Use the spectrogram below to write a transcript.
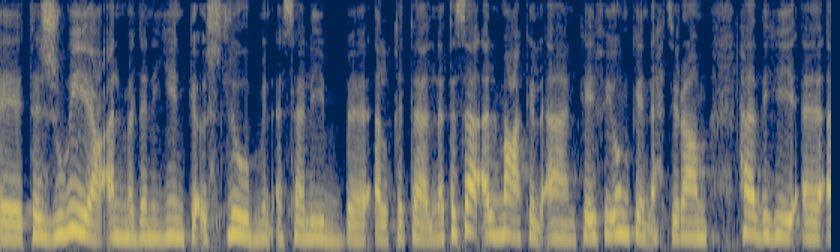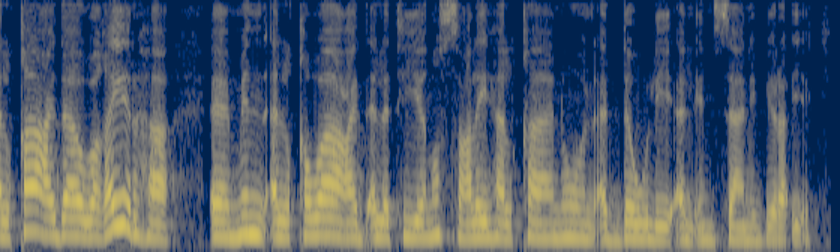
آه، تجويع المدنيين كأسلوب من أساليب القتال، نتساءل معك الآن كيف يمكن احترام هذه القاعدة وغيرها من القواعد التي ينص عليها القانون الدولي الإنساني برأيك؟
